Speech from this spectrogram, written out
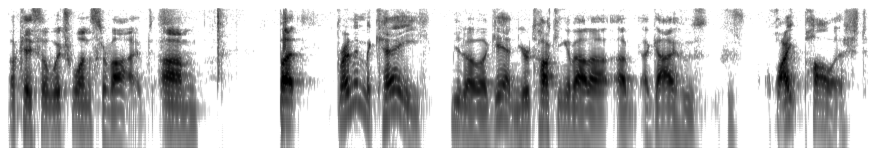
okay so which one survived um, but brendan mckay you know again you're talking about a, a, a guy who's who's quite polished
